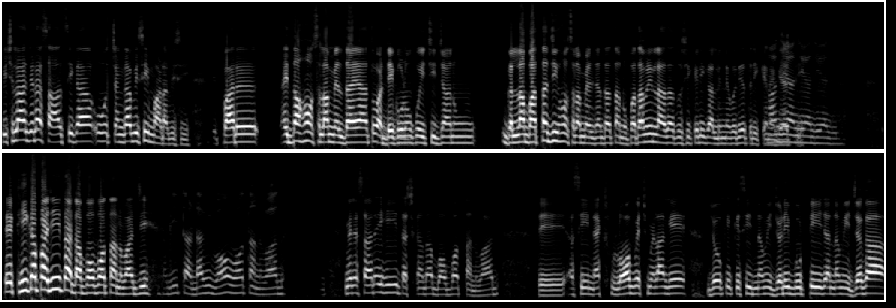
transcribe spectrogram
ਪਿਛਲਾ ਜਿਹੜਾ ਸਾਲ ਸੀਗਾ ਉਹ ਚੰਗਾ ਵੀ ਸੀ ਮਾੜਾ ਵੀ ਸੀ। ਪਰ ਐਦਾਂ ਹੌਸਲਾ ਮਿਲਦਾ ਆ ਤੁਹਾਡੇ ਕੋਲੋਂ ਕੋਈ ਚੀਜ਼ਾਂ ਨੂੰ ਗੱਲਾਂ ਬਾਤਾਂ 'ਚ ਹੀ ਹੌਸਲਾ ਮਿਲ ਜਾਂਦਾ ਤੁਹਾਨੂੰ ਪਤਾ ਵੀ ਨਹੀਂ ਲੱਗਦਾ ਤੁਸੀਂ ਕਿਹੜੀ ਗੱਲ ਇੰਨੇ ਵਧੀਆ ਤਰੀਕੇ ਨਾਲ ਹਾਂਜੀ ਹਾਂਜੀ ਕਹਿਤੀ ਹਾਂਜੀ ਹਾਂਜੀ। ਤੇ ਠੀਕ ਆ ਭਾਜੀ ਤੁਹਾਡਾ ਬਹੁਤ ਬਹੁਤ ਧੰਨਵਾਦ ਜੀ। ਭਾਜੀ ਤੁਹਾਡਾ ਵੀ ਬਹੁਤ ਬਹੁਤ ਧੰਨਵਾਦ। ਮੇਰੇ ਸਾਰੇ ਹੀ ਦਰਸ਼ਕਾਂ ਦਾ ਬਹੁਤ ਬਹੁਤ ਧੰਨਵਾਦ। ਤੇ ਅਸੀਂ ਨੈਕਸਟ ਵਲੌਗ ਵਿੱਚ ਮਿਲਾਂਗੇ ਜੋ ਕਿ ਕਿਸੇ ਨਵੀਂ ਜੜੀ ਬੂਟੀ ਜਾਂ ਨਵੀਂ ਜਗ੍ਹਾ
